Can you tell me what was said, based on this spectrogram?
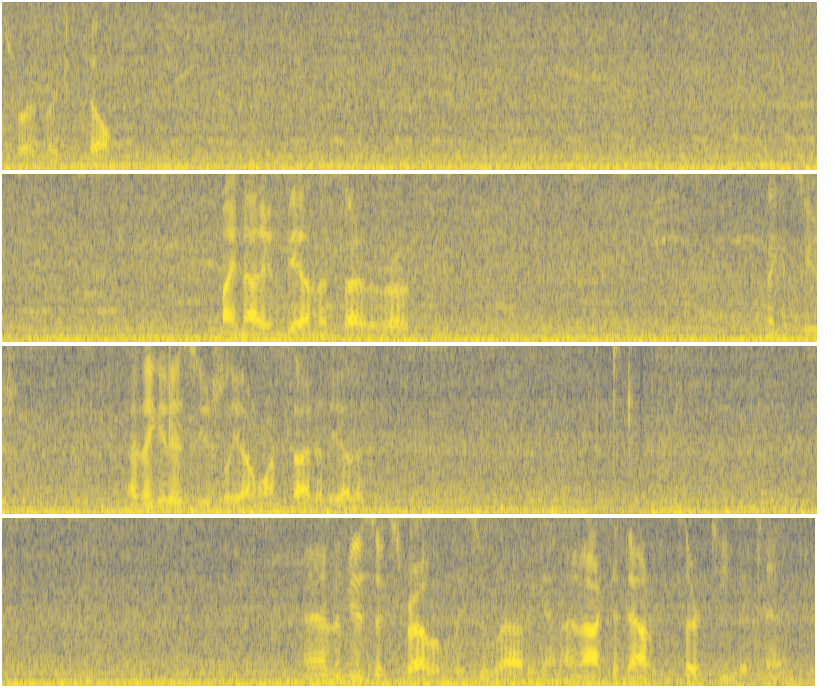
As far as I can tell. Might not even be on this side of the road. I think it's usually, I think it is usually on one side or the other. And the music's probably too loud again. I knocked it down from 13 to 10.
